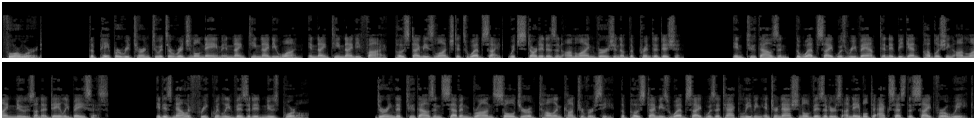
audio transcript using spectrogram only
forward", the paper returned to its original name in 1991. In 1995, Postimees launched its website, which started as an online version of the print edition. In 2000, the website was revamped and it began publishing online news on a daily basis. It is now a frequently visited news portal. During the 2007 Bronze Soldier of Tallinn controversy, the Postimees website was attacked leaving international visitors unable to access the site for a week.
